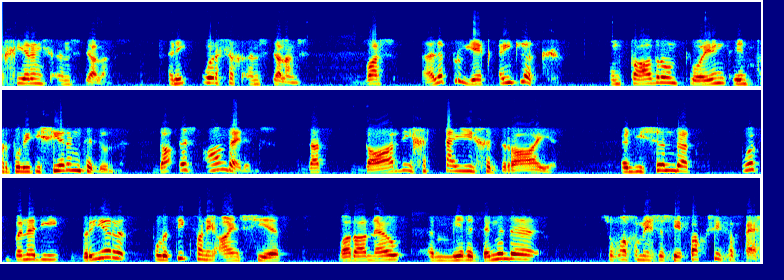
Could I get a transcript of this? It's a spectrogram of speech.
regeringsinstellings in die oorsiginstellings was hulle projek eintlik om kaderontplooiing en verpolitisering te doen. Daar is aanduidings dat daardie gety gedraai het in die sin dat ook binne die breër politiek van die ANC waar daar nou 'n mededingende sommige mense sê faksie geveg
